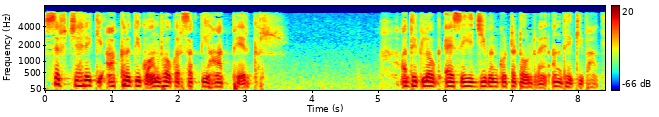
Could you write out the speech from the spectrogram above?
सिर्फ़ चेहरे की आकृति को अनुभव कर सकती, हाथ फेर कर। अधिक लोग ऐसे ही जीवन को टटोल रहे, अंधे की भांति।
